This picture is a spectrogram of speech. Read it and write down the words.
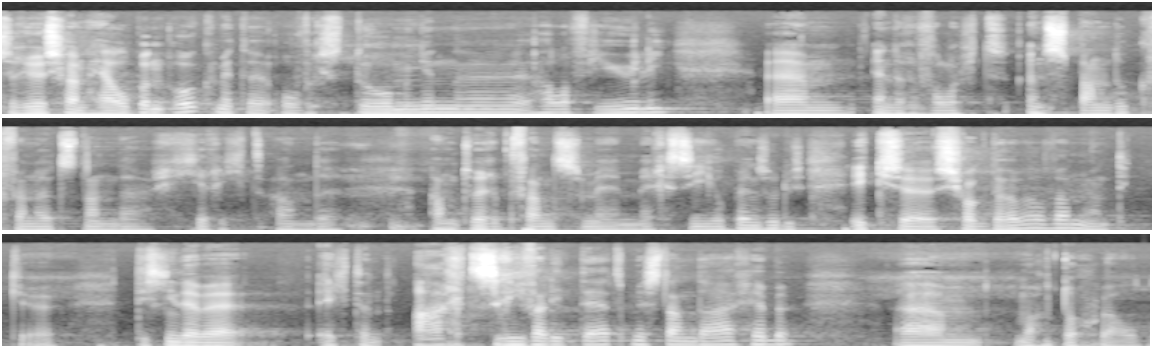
serieus gaan helpen, ook met de overstromingen eh, half juli. Ehm, en er volgt een spandoek vanuit standaard gericht aan de Antwerp-fans met merci op en zo. Dus ik eh, schok daar wel van, want ik, eh, het is niet dat wij echt een aardsrivaliteit met standaard hebben, ehm, maar toch wel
